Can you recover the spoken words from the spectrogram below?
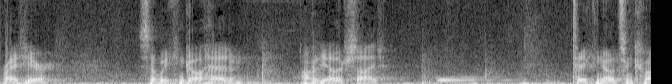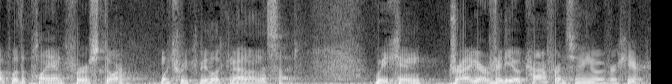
right here. So we can go ahead and on the other side, take notes and come up with a plan for a storm, which we could be looking at on this side. We can drag our video conferencing over here.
